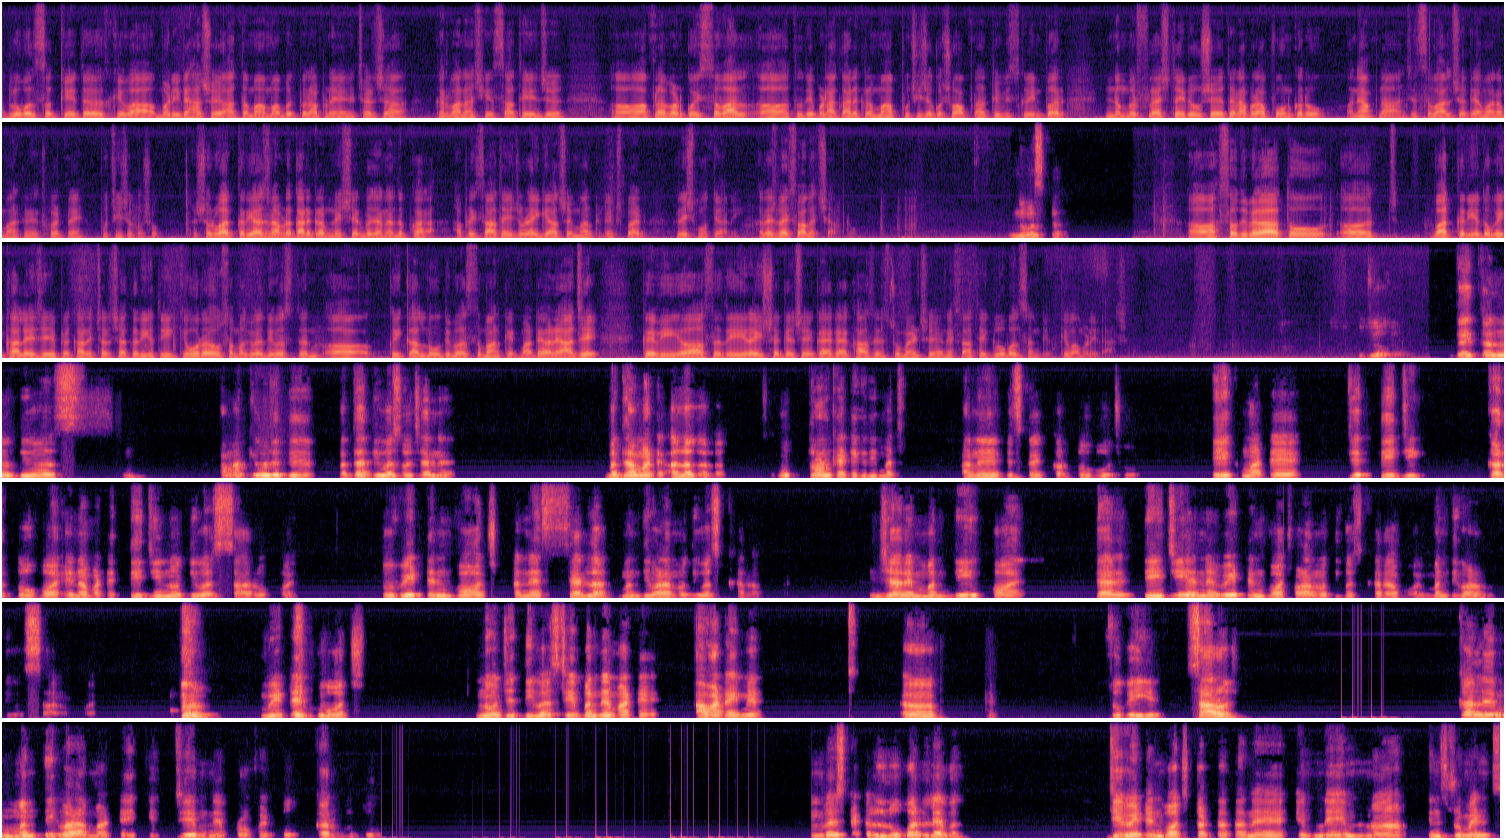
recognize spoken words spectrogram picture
ગ્લોબલ સંકેત કેવા મળી રહ્યા છે? આ તમામ બાબત પર આપણે ચર્ચા કરવાના છીએ. સાથે જ અ, આપના પણ કોઈ સવાલ તો તે પણ આ કાર્યક્રમમાં આપ પૂછી શકો છો. આપના ટીવી સ્ક્રીન પર નંબર ફ્લેશ થઈ રહ્યું છે. તેના પર આપ ફોન કરો અને આપના જે સવાલ છે તે અમારા માર્કેટ એક્સપર્ટને પૂછી શકો છો. તો શરૂઆત કરીએ આજના આપણા કાર્યક્રમની શેરબજારના ધબકારા. આપણી સાથે જોડાઈ ગયા છે માર્કેટ એક્સપર્ટ હરેશ મોતિયાની. હરેશભાઈ સ્વાગત છે આપનું. નમસ્કાર. સૌથી પહેલાં તો વાત કરીએ તો ગઈકાલે જે પ્રકારે ચર્ચા કરી હતી, કેવો રહ્યો સમગ્ર દિવસ ગઈકાલનો દિવસ માર્કેટ માટે અને આજે કેવી સ્થિતિ રહી શકે છે, કયા કયા ખાસ ઇન્સ્ટ્રુમેન્ટ છે અને સાથે ગ્લોબલ સંકેત કેવા મળી રહ્યા છે? જો, ગઈકાલનો દિવસ, આમાં કેવું છે કે બધા દિવસો છે ને, બધા માટે અલગ અલગ હું ત્રણ કેટેગરીમાં જ આને ડિસ્ક્રાઇબ કરતો હોઉં છું. એક માટે જે તેજી કરતો હોય એના માટે તેજીનો દિવસ સારો હોય. તો વેટ એન્ડ વોચ અને સેલર મંદીવાળાનો દિવસ ખરાબ જ્યારે મંદી હોય, ત્યારે તેજી અને વેટ એન્ડ વોચ વાળાનો દિવસ ખરાબ હોય મંદી વાળાનો દિવસ સારો હોય. વેટ એન્ડ વોચ નો જે દિવસ છે એ બંને માટે આવા ટાઈમે શું કહીએ? સારો છે કાલે મંદી વાળા માટે કે જેમને પ્રોફિટ બુક કરવું હતું. Invest at a lower level જે વેટ એન્ડ વોચ કરતા હતા ને એમને એમના ઇન્સ્ટ્રુમેન્ટ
